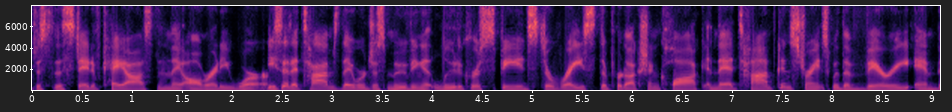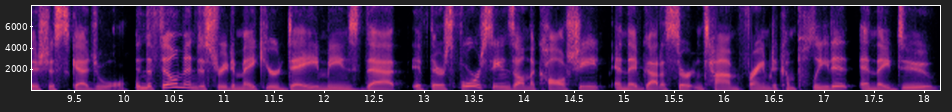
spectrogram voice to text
just the state of chaos than they already were. He said at times they were just moving at ludicrous speeds to race the production clock and they had time constraints with a very ambitious schedule. In the film industry, to make your day means that if there's four scenes on the call sheet and they've got a certain time frame to complete it, and they do,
